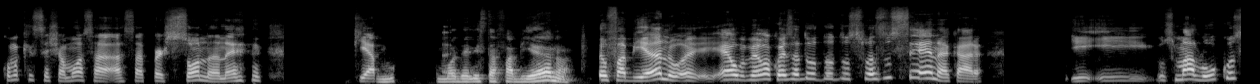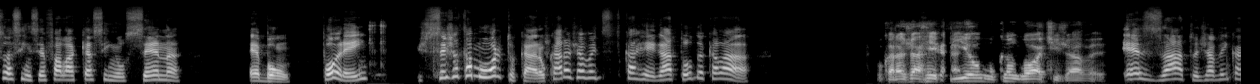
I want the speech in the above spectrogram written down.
como é que você chamou essa, essa persona, né? Que é a... O modelista Fabiano? O Fabiano é a mesma coisa do, do, dos fãs do Senna, cara. E, e os malucos, assim, você falar que assim, o Senna é bom. Porém, você já tá morto, cara. O cara já vai descarregar toda aquela. O cara já arrepia o cangote já, velho. Exato, já vem com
